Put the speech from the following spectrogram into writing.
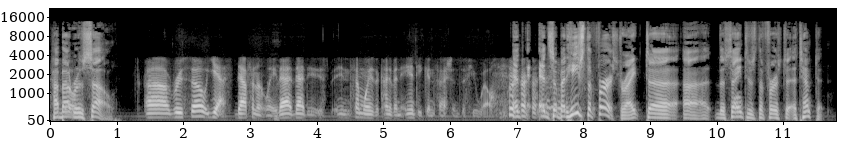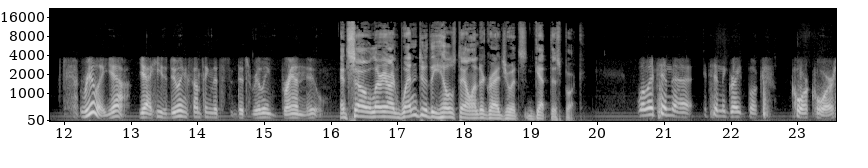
How about so, Rousseau? Uh, Rousseau, yes, definitely. That that is in some ways a kind of an anti-confessions, if you will. and, and, so, but he's the first, right? Uh, uh, the saint is the first to attempt it. Really? Yeah, yeah. He's doing something that's that's really brand new. And so, Larry Arnn, when do the Hillsdale undergraduates get this book? Well, it's in the it's in the Great Books core course.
